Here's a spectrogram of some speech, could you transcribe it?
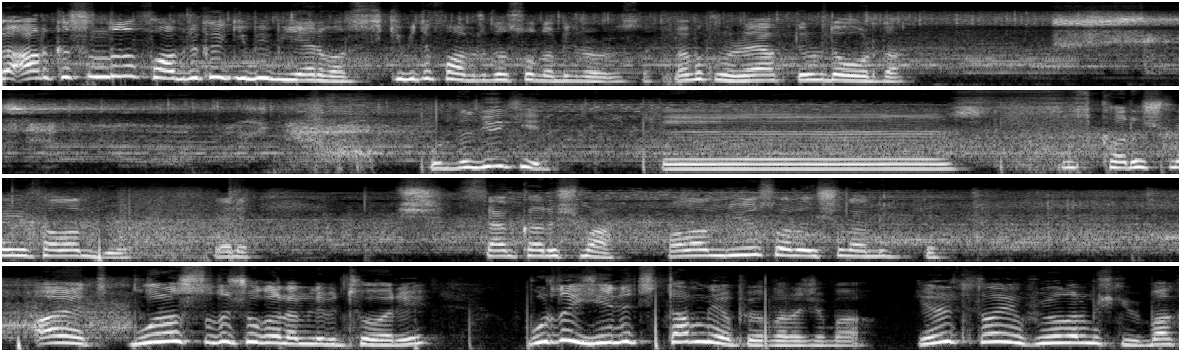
Ve arkasında da fabrika gibi bir yer var. Skibidi fabrikası olabilir orası. Ve bakın reaktörü de orada. Burada diyor ki eee, siz karışmayın falan diyor. Yani "Şş, sen karışma falan diyor sonra ışınlandı gitti. Evet burası da çok önemli bir teori. Burada yeni titan mı yapıyorlar acaba? Yeni titan yapıyorlarmış gibi. Bak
